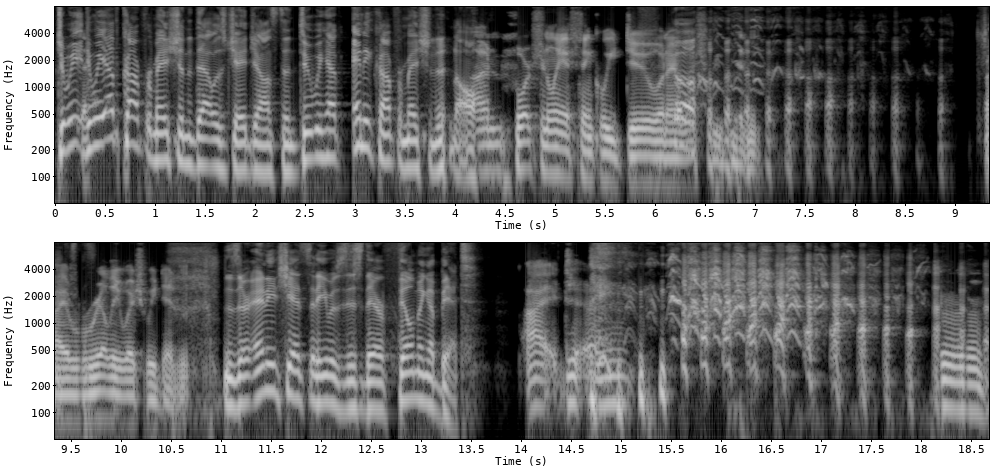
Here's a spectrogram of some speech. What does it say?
do we do we have confirmation that that was Jay Johnston? Do we have any confirmation at all? Unfortunately, I think we do, and I wish we didn't. I really wish we didn't. Is there any chance that he was just there filming a bit? I. Uh,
